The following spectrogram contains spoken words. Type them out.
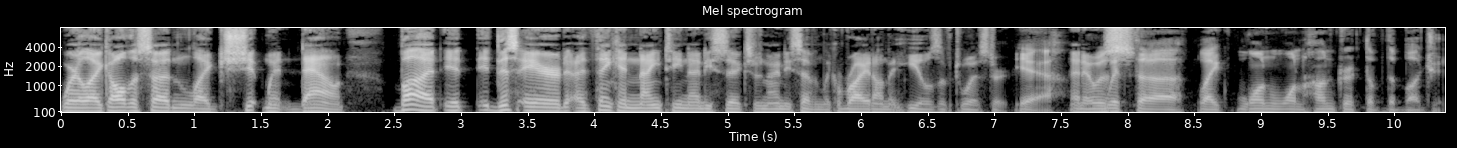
where, like, all of a sudden, like shit went down. But it, it this aired, I think, in 1996 or 97, like right on the heels of Twister, Yeah. and it was with uh, like one one hundredth of the budget.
